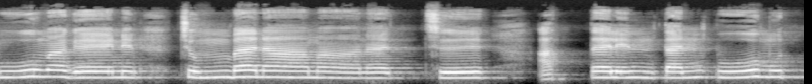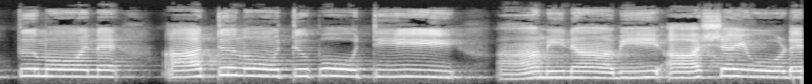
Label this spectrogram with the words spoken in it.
പൂമകനിൽ ചുംബനാമാനച്ച് അത്തലിൻ തൻ പൂമുത്ത് മോനെ ആറ്റുനോറ്റു പോറ്റി ആമിനാബി ആശയോടെ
